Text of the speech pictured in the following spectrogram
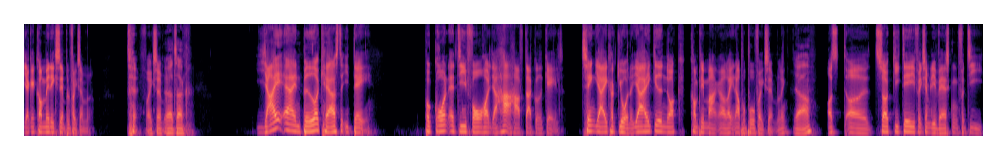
Jeg kan komme med et eksempel, for eksempel. for eksempel. Ja, tak. Jeg er en bedre kæreste i dag, på grund af de forhold, jeg har haft, der er gået galt. Ting, jeg ikke har gjort. Jeg har ikke givet nok komplimenter, rent apropos for eksempel. Ikke? Ja. Og, og så gik det i- for eksempel i vasken, fordi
